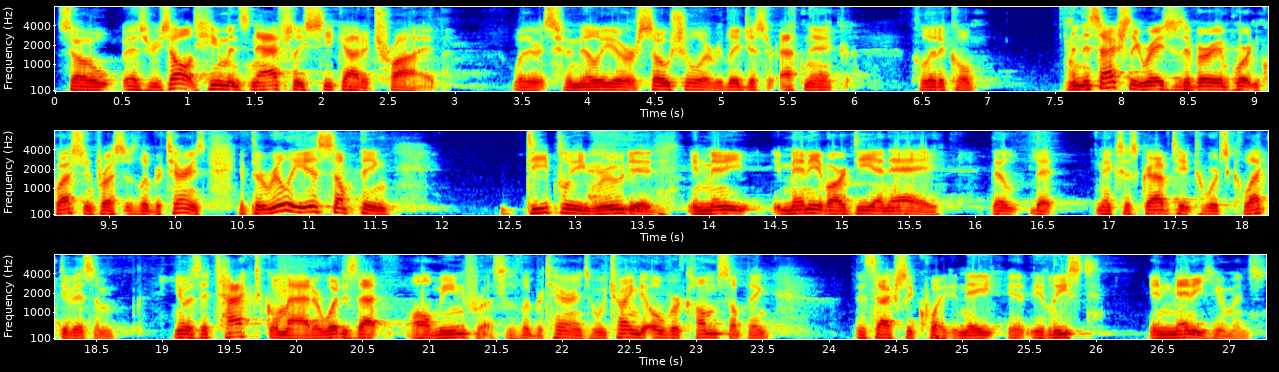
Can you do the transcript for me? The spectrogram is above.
So, as a result, humans naturally seek out a tribe, whether it's familial or social or religious or ethnic or political. And this actually raises a very important question for us as libertarians. If there really is something deeply rooted in many, in many of our DNA that, that makes us gravitate towards collectivism, you know, as a tactical matter, what does that all mean for us as libertarians? Are we trying to overcome something that's actually quite innate, at least in many humans?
